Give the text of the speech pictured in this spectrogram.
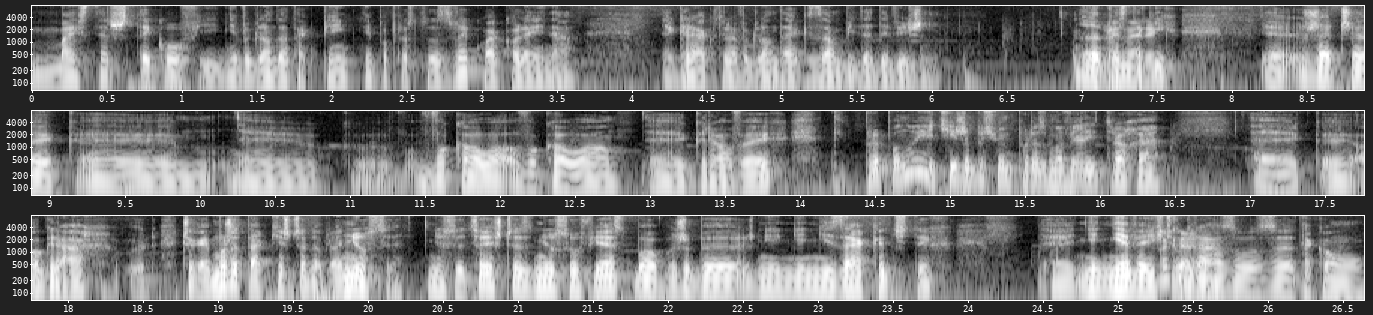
majstersztyków i nie wygląda tak pięknie, po prostu zwykła kolejna gra, która wygląda jak Zombie The Division. No dobra, z takich e, rzeczy e, wokoło, wokoło growych proponuję Ci, żebyśmy porozmawiali trochę E, o grach. Czekaj, może tak, jeszcze dobra, newsy. Newsy. Co jeszcze z newsów jest, bo żeby nie, nie, nie zakryć tych E, nie, nie wejść Okej. od razu z taką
